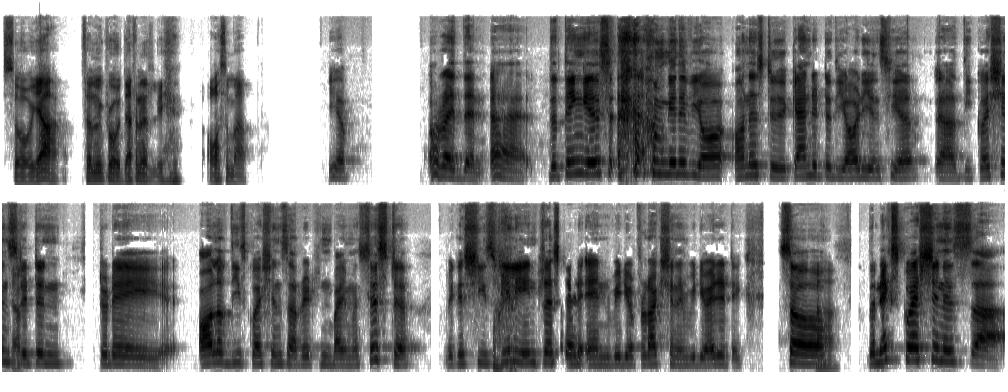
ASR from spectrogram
so yeah filmic pro definitely awesome app Yep. All right then. Uh, the thing is, I'm gonna be honest, to candid to the audience here. Uh, the questions yep. written today, all of these questions are written by my sister because she's really interested in video production and video editing. So uh-huh. the next question is. Uh,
